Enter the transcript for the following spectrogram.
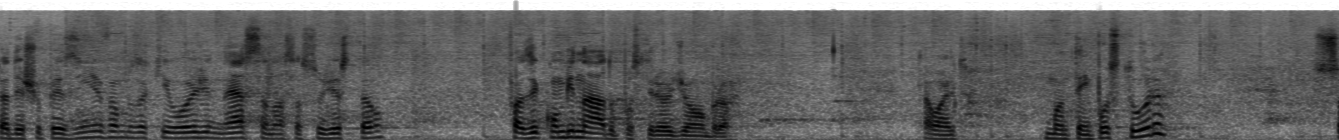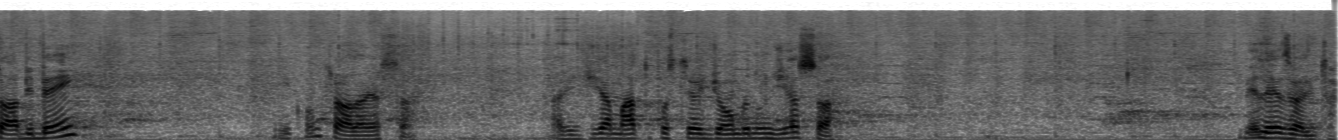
Já deixa o pezinho e vamos aqui hoje nessa nossa sugestão fazer combinado posterior de ombro. Então, olha, mantém postura, sobe bem e controla, olha só a gente já mata o posterior de ombro num dia só. Beleza, Wellington.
